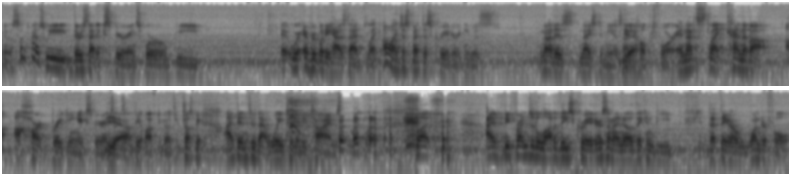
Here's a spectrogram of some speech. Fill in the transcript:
you know sometimes we there's that experience where we, where everybody has that like, oh, I just met this creator and he was not as nice to me as I Yeah. hoped for, and that's like kind of a a- a heartbreaking experience that some people have to go through. Trust me, I've been through that way too many times in my life. But I've befriended a lot of these creators, and I know they can be that they are wonderful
